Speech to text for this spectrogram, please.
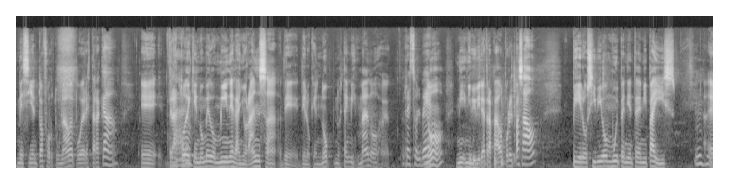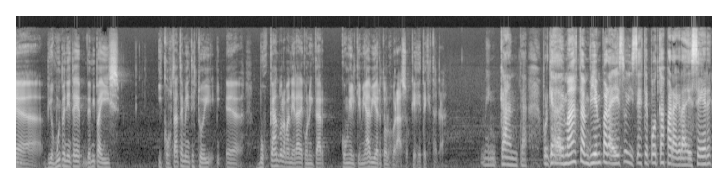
Me siento afortunado de poder estar acá. Eh, trato Claro. de que no me domine la añoranza de, de lo que no, no está en mis manos. eh, Resolver. No, ni, ni vivir atrapado por el pasado, pero sí vivo muy pendiente de mi país. eh, vivo muy pendiente de, de mi país y constantemente estoy eh, buscando la manera de conectar con el que me ha abierto los brazos, que es este que está acá. Me encanta, porque además también para eso hice este podcast para agradecer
